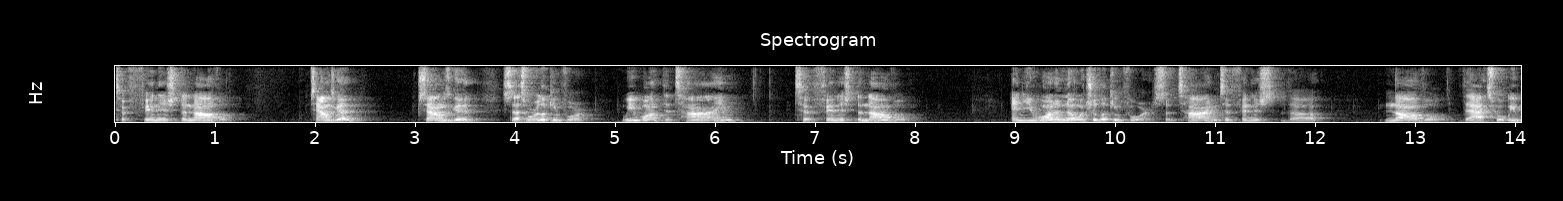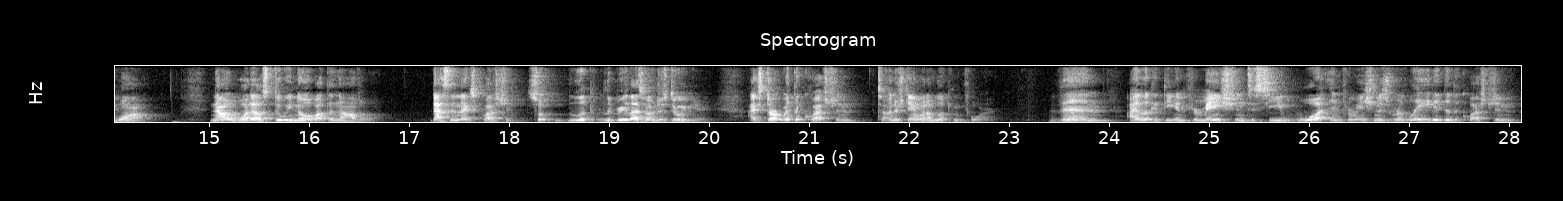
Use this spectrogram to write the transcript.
to finish the novel. Sounds good. Sounds good. So that's what we're looking for. We want the time to finish the novel. And you want to know what you're looking for. So, time to finish the novel. That's what we want. Now, what else do we know about the novel? That's the next question. So, look, realize what I'm just doing here. I start with the question to understand what I'm looking for. Then I look at the information to see what information is related to the question.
